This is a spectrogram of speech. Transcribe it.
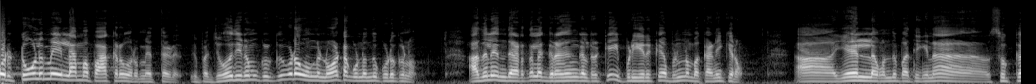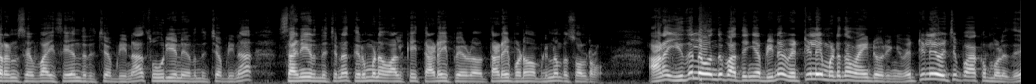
ஒரு டூலுமே இல்லாமல் பார்க்குற ஒரு மெத்தடு இப்போ ஜோதிடம் கூட உங்கள் நோட்டை கொண்டு வந்து கொடுக்கணும். அதில் இந்த இடத்துல கிரகங்கள் இருக்குது இப்படி இருக்குது அப்படின்னு நம்ம கணிக்கிறோம். ஏழில் வந்து பார்த்திங்கன்னா சுக்கரன் செவ்வாய் சேர்ந்துருச்சு அப்படின்னா சூரியன் இருந்துச்சு அப்படின்னா சனி இருந்துச்சுன்னா திருமண வாழ்க்கை தடைப்படும் தடைப்படும் அப்படின்னு நம்ம சொல்கிறோம் ஆனால் இதில் வந்து பார்த்திங்க அப்படின்னா வெற்றிலை மட்டும்தான் வாங்கிட்டு வரீங்க. வெற்றிலையை வச்சு பார்க்கும் பொழுது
